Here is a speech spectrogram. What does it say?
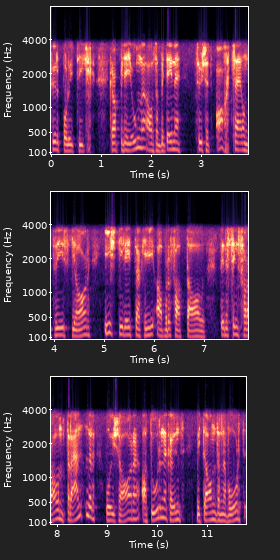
für Politik. Gerade bei den Jungen, also bei denen zwischen 18 und 30 Jahren, ist die Lethargie aber fatal. Denn es sind vor allem die Rentner, die in Scharen an Touren gehen, mit anderen Worten.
